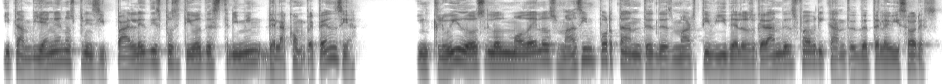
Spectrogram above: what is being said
y también en los principales dispositivos de streaming de la competencia, incluidos los modelos más importantes de Smart TV de los grandes fabricantes de televisores.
